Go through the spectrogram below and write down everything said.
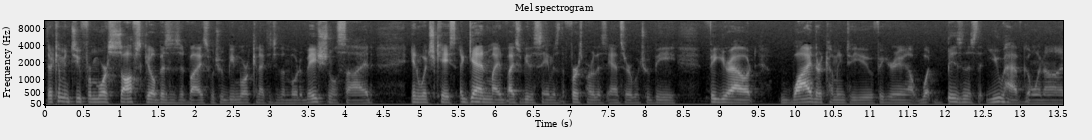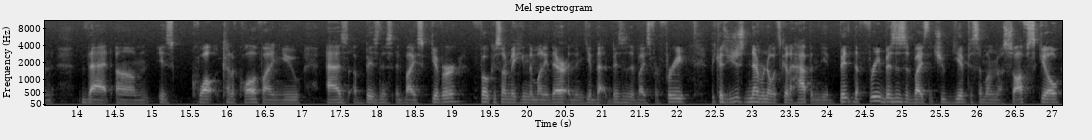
they're coming to you for more soft skill business advice, which would be more connected to the motivational side. In which case, again, my advice would be the same as the first part of this answer, which would be figure out why they're coming to you, figuring out what business that you have going on that um, is qual- kind of qualifying you as a business advice giver focus on making the money there and then give that business advice for free because you just never know what's going to happen. The, the free business advice that you give to someone on a soft skill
